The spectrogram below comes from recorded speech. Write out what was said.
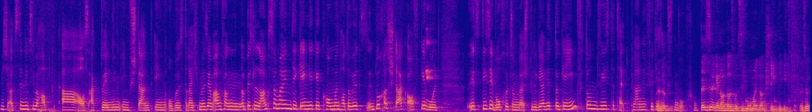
Wie schaut es denn jetzt überhaupt äh, aus aktuell mit dem Impfstand in Oberösterreich? Man ist ja am Anfang ein bisschen langsamer in die Gänge gekommen, hat aber jetzt durchaus stark aufgeholt. Jetzt diese Woche zum Beispiel, wer wird da geimpft und wie ist der Zeitplan für die also, nächsten Wochen? Das ist ja genau das, was sich momentan ständig ändert. Also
